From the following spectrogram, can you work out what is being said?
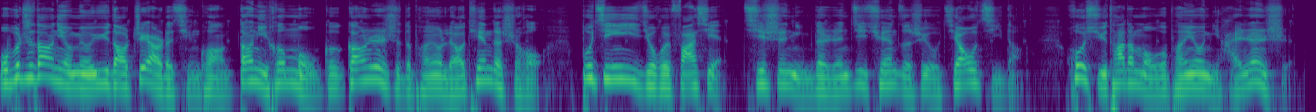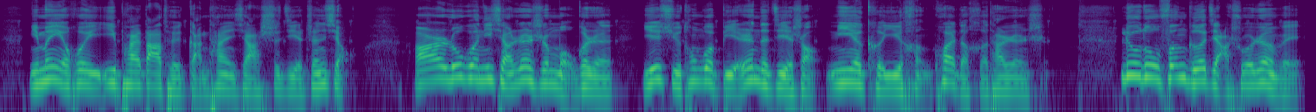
我不知道你有没有遇到这样的情况：当你和某个刚认识的朋友聊天的时候，不经意就会发现，其实你们的人际圈子是有交集的。或许他的某个朋友你还认识，你们也会一拍大腿感叹一下世界真小。而如果你想认识某个人，也许通过别人的介绍，你也可以很快的和他认识。六度分隔假说认为，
